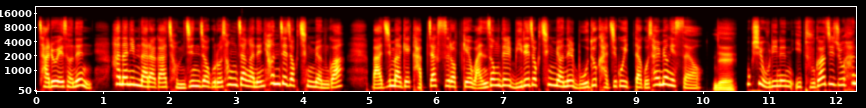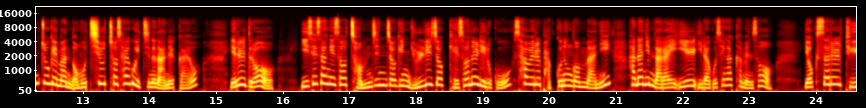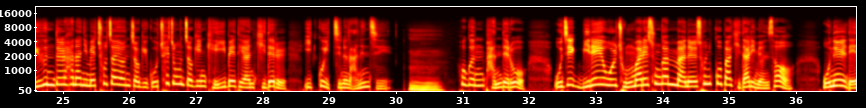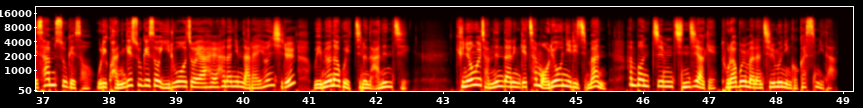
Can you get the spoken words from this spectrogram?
자료에서는 하나님 나라가 점진적으로 성장하는 현재적 측면과 마지막에 갑작스럽게 완성될 미래적 측면을 모두 가지고 있다고 설명했어요. 네, 혹시 우리는 이 두 가지 중 한쪽에만 너무 치우쳐 살고 있지는 않을까요? 예를 들어 이 세상에서 점진적인 윤리적 개선을 이루고 사회를 바꾸는 것만이 하나님 나라의 일이라고 생각하면서 역사를 뒤흔들 하나님의 초자연적이고 최종적인 개입에 대한 기대를 잊고 있지는 않은지. 음, 혹은 반대로 오직 미래에 올 종말의 순간만을 손꼽아 기다리면서 오늘 내 삶 속에서 우리 관계 속에서 이루어져야 할 하나님 나라의 현실을 외면하고 있지는 않은지 균형을 잡는다는 게 참 어려운 일이지만 한 번쯤 진지하게 돌아볼 만한 질문인 것 같습니다.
